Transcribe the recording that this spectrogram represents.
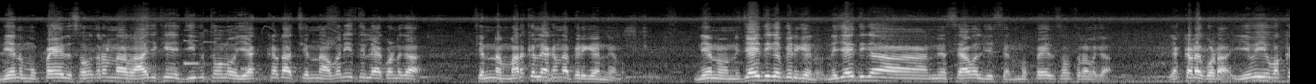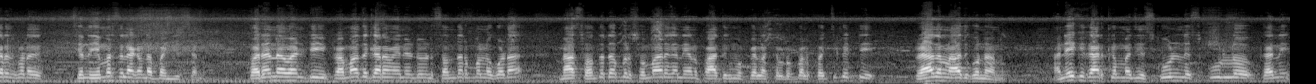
నేను ముప్పై ఐదు సంవత్సరాలు నా రాజకీయ జీవితంలో ఎక్కడా చిన్న అవినీతి లేకుండా చిన్న మరక లేకుండా పెరిగాను నేను. నేను నిజాయితీగా పెరిగాను. నిజాయితీగా నేను సేవలు చేశాను ముప్పై ఐదు సంవత్సరాలుగా. ఎక్కడ కూడా ఏవి ఒక్కరికి కూడా చిన్న విమర్శ లేకుండా పనిచేస్తాను. కరోనా వంటి ప్రమాదకరమైనటువంటి సందర్భంలో కూడా నా సొంత డబ్బులు సుమారుగా నేను పాతిక ముప్పై లక్షల రూపాయలు ఖర్చు పెట్టి పేదలను ఆదుకున్నాను. అనేక కార్యక్రమాలు స్కూల్ని స్కూల్లో కానీ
